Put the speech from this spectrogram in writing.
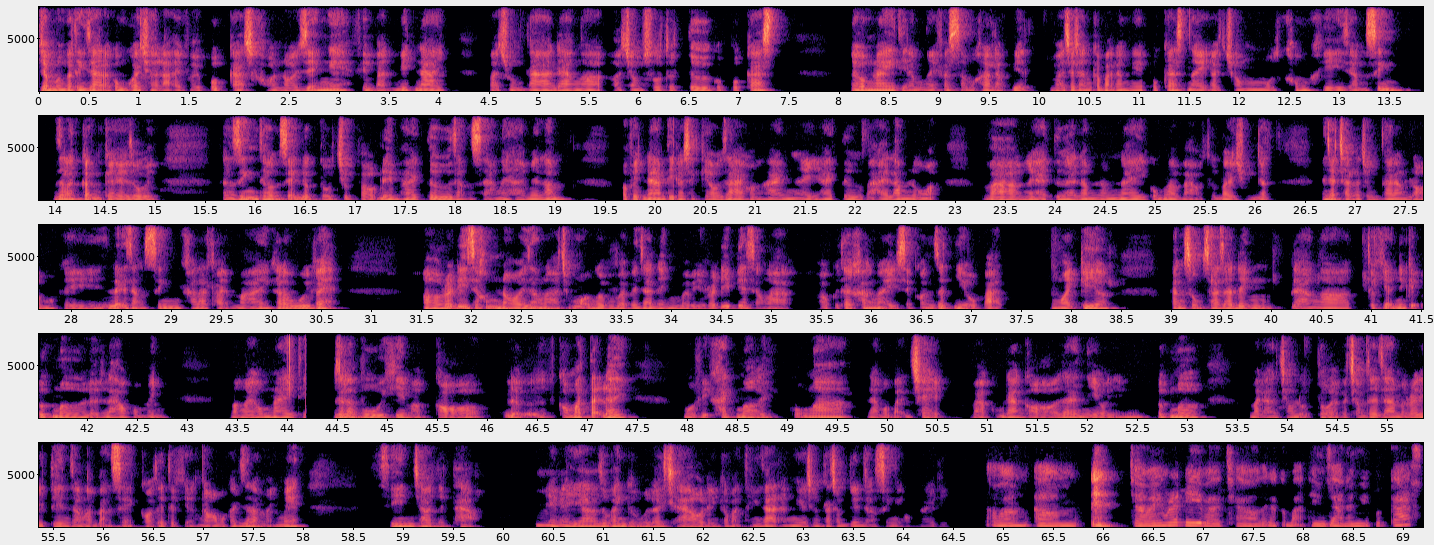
Chào mừng các thính giả đã cùng quay trở lại với podcast Khó nói dễ nghe, phiên bản Midnight và chúng ta đang ờ, ở trong số thứ tư của podcast. Ngày hôm nay thì là một ngày phát sóng khá đặc biệt và chắc chắn các bạn đang nghe podcast này ở trong một không khí Giáng sinh rất là cận kề rồi. Giáng sinh thường sẽ được tổ chức vào đêm 24 dạng sáng ngày 25. Ở Việt Nam thì nó sẽ kéo dài khoảng 2 ngày 24 và 25 đúng không ạ? Và ngày 24 25 năm nay cũng là vào thứ bảy, chủ nhật nên chắc chắn là chúng ta đang đón một cái lễ Giáng sinh khá là thoải mái, khá là vui vẻ. Ờ, Reddy sẽ không nói rằng là chúc mọi người vui vẻ bên gia đình bởi vì Reddy biết rằng là vào cái thời khắc này sẽ còn rất nhiều bạn ngoài kia đang sống xa gia đình, đang uh, thực hiện những cái ước mơ lớn lao của mình. Và ngày hôm nay thì rất là vui khi mà có được có mặt tại đây một vị khách mời cũng uh, là một bạn trẻ và cũng đang có rất là nhiều những ước mơ mà đang trong độ tuổi và trong thời gian mà Ready tin rằng là bạn sẽ có thể thực hiện nó một cách rất là mạnh mẽ. Xin chào Nhật Thảo. Ừ. Em hãy uh, giúp anh gửi một lời chào đến các bạn thính giả đang nghe chúng ta trong đêm Giáng sinh ngày hôm nay đi. Vâng, um, chào anh Reddy và chào tất cả các bạn thính giả đang nghe podcast.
